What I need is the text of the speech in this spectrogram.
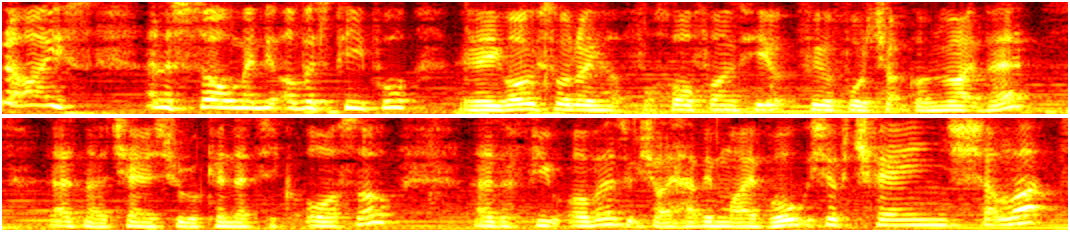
Nice! And there's so many others, people. There you go. So the Hawthorne's Field-Forged shotgun right there. That's now changed to a kinetic also. There's a few others which I have in my vault which have changed a lot.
